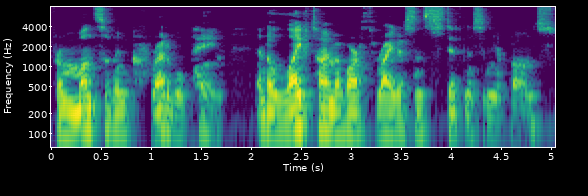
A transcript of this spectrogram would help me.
from months of incredible pain and a lifetime of arthritis and stiffness in your bones.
